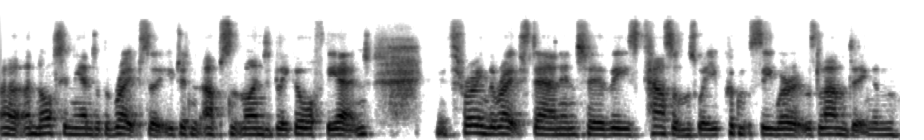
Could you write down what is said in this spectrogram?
a, a knot in the end of the rope so that you didn't absent-mindedly go off the end throwing the ropes down into these chasms where you couldn't see where it was landing and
